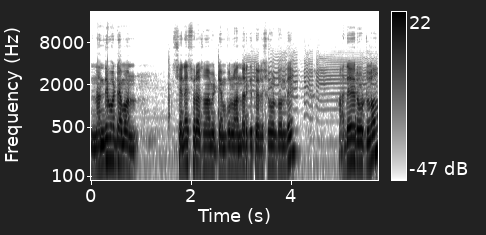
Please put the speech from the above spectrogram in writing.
నందివడ్డమన్ శనేశ్వర స్వామి టెంపుల్ అందరికీ తెలిసి ఉంటుంది. అదే రూట్లో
